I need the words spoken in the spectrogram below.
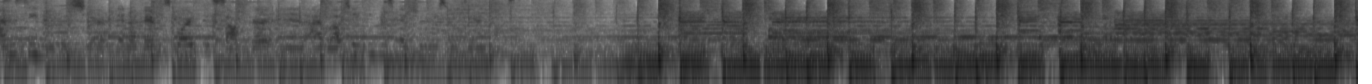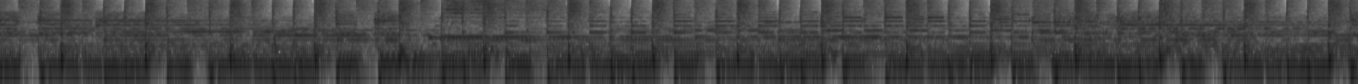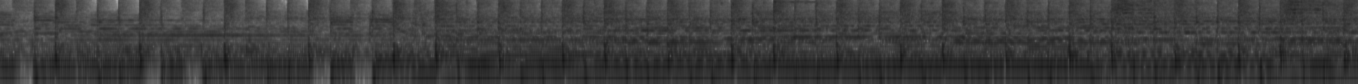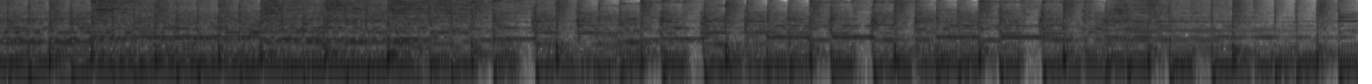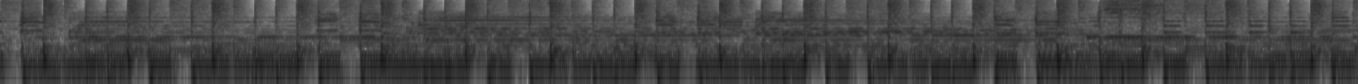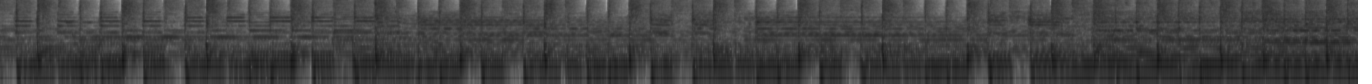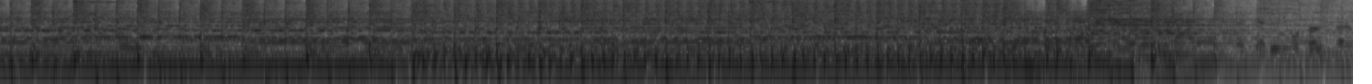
I'm a senior this year, and my favorite sport is soccer, and I love taking these pictures with Dan Thompson.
